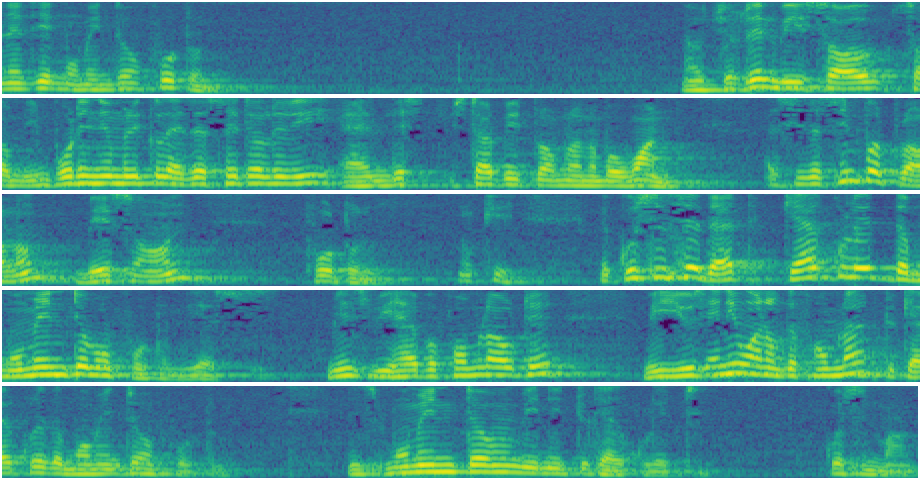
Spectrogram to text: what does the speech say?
energy and momentum of photon now children we solve some important numerical as I said already and let's start with problem number one this is a simple problem based on photon. Okay. The question says that calculate the momentum of photon. Yes. Means we have a formula out here. We use any one of the formula to calculate the momentum of photon. Means momentum we need to calculate. Question mark.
